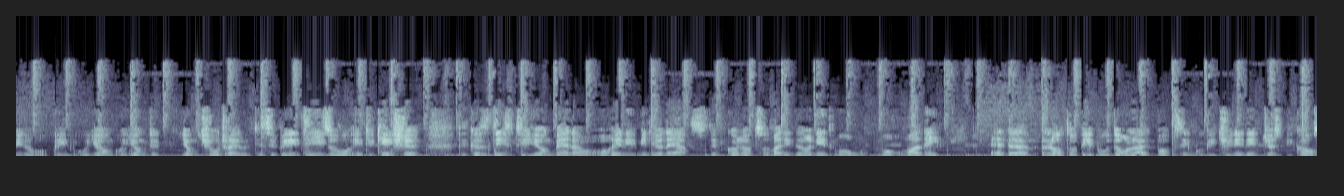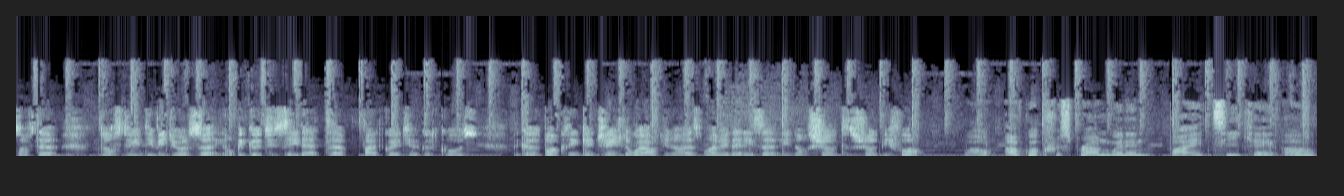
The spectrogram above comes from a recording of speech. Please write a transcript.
you know, people or young or young young children with disabilities or education, because these two young men are already millionaires. They've got lots of money. They don't need more more money. And um, a lot of people who don't like boxing will be tuning in just because of the those two individuals. So it'll be good to see that uh, fight going to a good cause because boxing can change the world. You know, as Muhammad Ali, uh, you know, showed showed before. Well, I've got Chris Brown winning by TKO,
